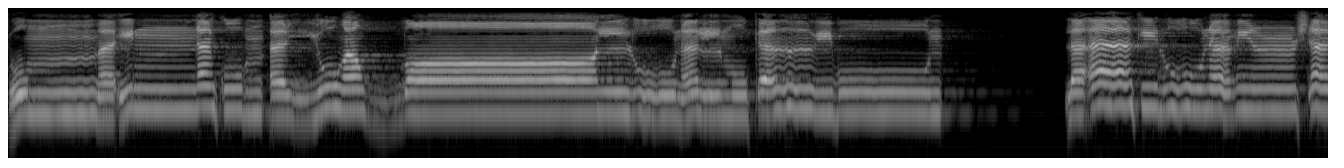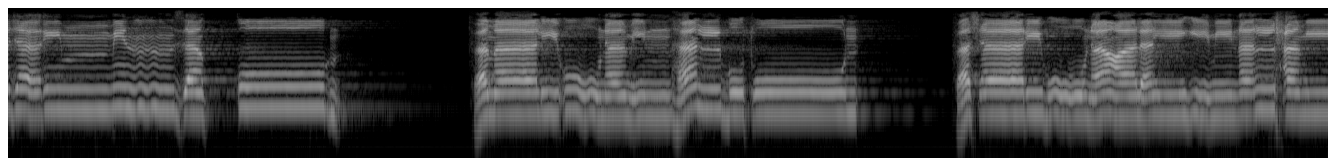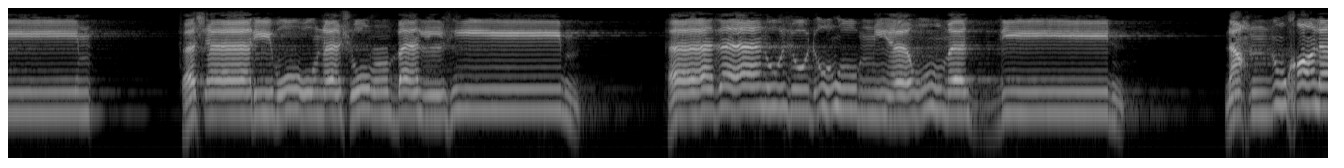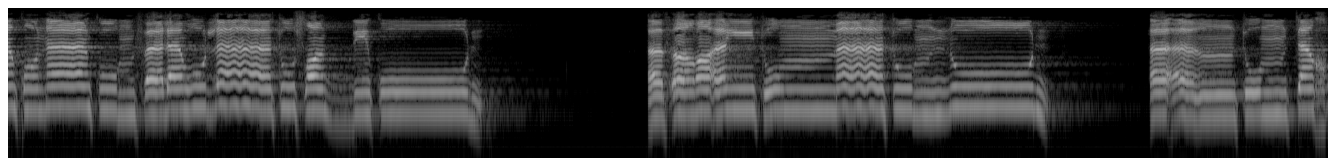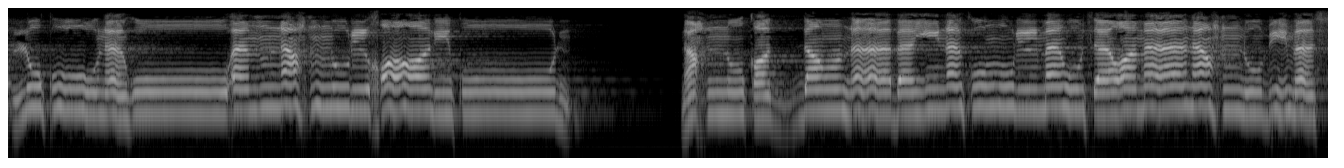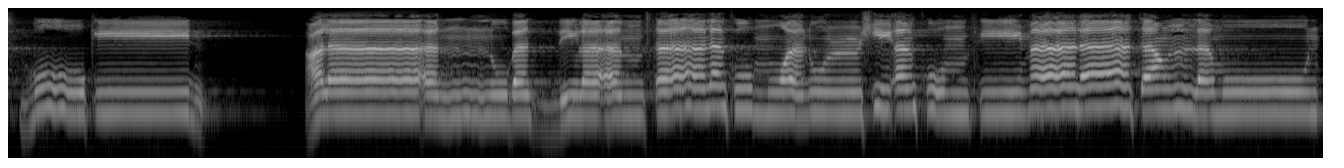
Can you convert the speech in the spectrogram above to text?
ثُمَّ إِنَّكُمْ أَيُّهَا الضَّالُّونَ الْمُكَذِّبُونَ لَآكِلُونَ مِنْ شَجَرٍ مِنْ زَقُّومٍ فَمَالِئُونَ مِنْهَا الْبُطُونَ فَشَارِبُونَ عَلَيْهِ مِنَ الْحَمِيمِ فَشَارِبُونَ شُرْبَ الْهِيمِ هَذَا نُزُلُهُمْ يَوْمَ الدِّينِ نَحْنُ خَلَقْنَاكُمْ فَلَوْلَا تُصَدِّقُونَ. أَفَرَأَيْتُم مَّا تُمْنُونَ؟ أَأَنتُمْ تَخْلُقُونَهُ أَمْ نَحْنُ الْخَالِقُونَ؟ نَحْنُ قَدَّرْنَا بَيْنَكُمُ الْمَوْتَ وَمَا نَحْنُ بِمَسْبُوقِينَ. عَلَى أَن نُّبَدِّلَ أَمْثَالَكُمْ وَنُنشِئَكُمْ فِيمَا لَا تَعْلَمُونَ.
